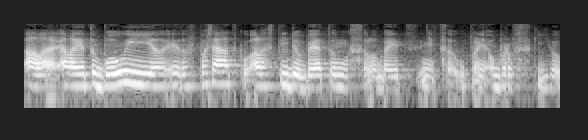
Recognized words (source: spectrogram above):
ale, ale je to Bowie, je to v pořádku, ale v té době to muselo být něco úplně obrovského.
